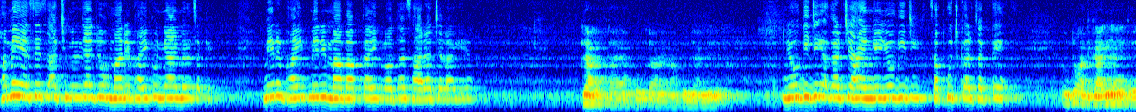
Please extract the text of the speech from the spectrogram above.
हमें ऐसे साक्ष्य मिल जाए जो हमारे भाई को न्याय मिल सके। मेरे भाई मेरे माँ बाप का इकलौता सहारा चला गया। क्या लगता है आपको क्या आपको न्याय मिलेगा? योगी जी अगर चाहेंगे योगी जी सब कुछ कर सकते हैं। जो अधिकारी आए थे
